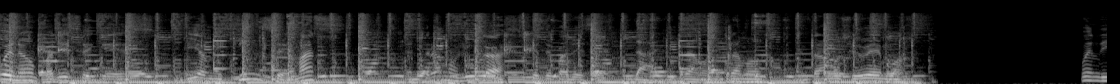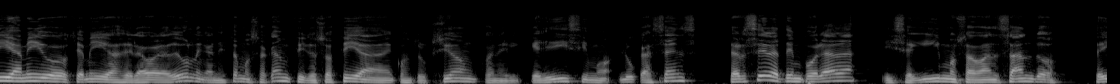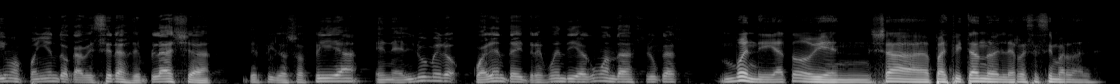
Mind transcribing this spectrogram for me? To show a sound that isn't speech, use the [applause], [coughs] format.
bueno, parece que es viernes 15 más. ¿Entramos, Lucas? ¿Qué te parece? Dale, entramos, entramos. Entramos y vemos. Buen día, amigos y amigas de la hora de Hurlingham. Estamos acá en Filosofía en Construcción con el queridísimo Lucas Sens. Tercera temporada y seguimos avanzando, seguimos poniendo cabeceras de playa de filosofía en el número 43. Buen día, ¿cómo andás, Lucas? Buen día, todo bien. Ya palpitando el receso invernal.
